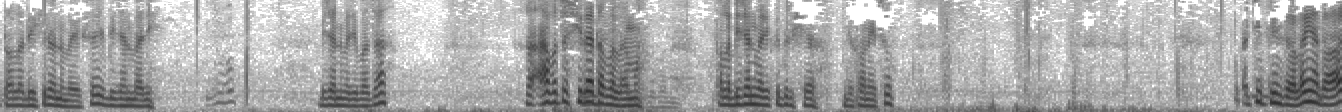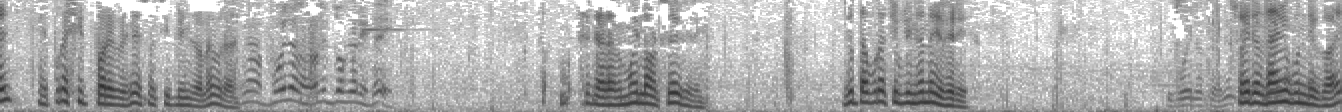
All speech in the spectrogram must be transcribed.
तल देखिरहनु भएको छ यो बिजनबारी बिजनबारी बजार। र अब चाहिँ सिधा तपाईँहरूलाई म तल बिजनबारीको दृश्य देखाउने छु पुरा चिप्लिन्छ होला यहाँ त है। पुरा शीत परेको रहेछ यसमा चिप्लिन्छ होला पुरा यहाँ बोइलरहरू अलिक जोगेर हिँड्छ है सबसे ज्यादा त मै लड्छु है फेरि जुत्ता पुरा चिप्लिन्छ नि त यो फेरि स्वेटर दामी बुनिदिएको है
